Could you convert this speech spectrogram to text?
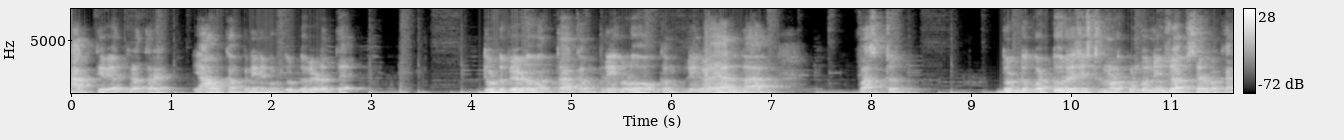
ಹಾಕ್ತೀವಿ ಅಂತ ಹೇಳ್ತಾರೆ. ಯಾವ ಕಂಪ್ನಿ ನಿಮಗೆ ದುಡ್ಡು ಬೇಡುತ್ತೆ? ದುಡ್ಡು ಬೇಡುವಂತ ಕಂಪ್ನಿಗಳು ಅವು ಕಂಪ್ನಿಗಳೇ ಅಲ್ಲ. ಫಸ್ಟ್ ದುಡ್ಡು ಕೊಟ್ಟು ರಿಜಿಸ್ಟರ್ ಮಾಡಿಕೊಂಡು ನೀವು ಜಾಬ್ ಸೇರ್ಬೇಕಾ?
